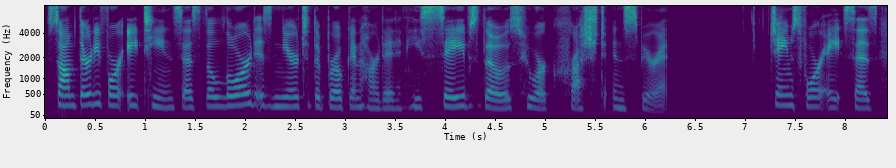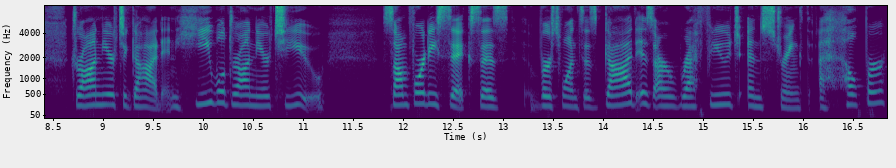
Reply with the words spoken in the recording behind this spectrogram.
Psalm 34, 18 says, The Lord is near to the brokenhearted, and he saves those who are crushed in spirit. James 4, 8 says, Draw near to God, and he will draw near to you. Psalm 46 says, verse 1 says, God is our refuge and strength, a helper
